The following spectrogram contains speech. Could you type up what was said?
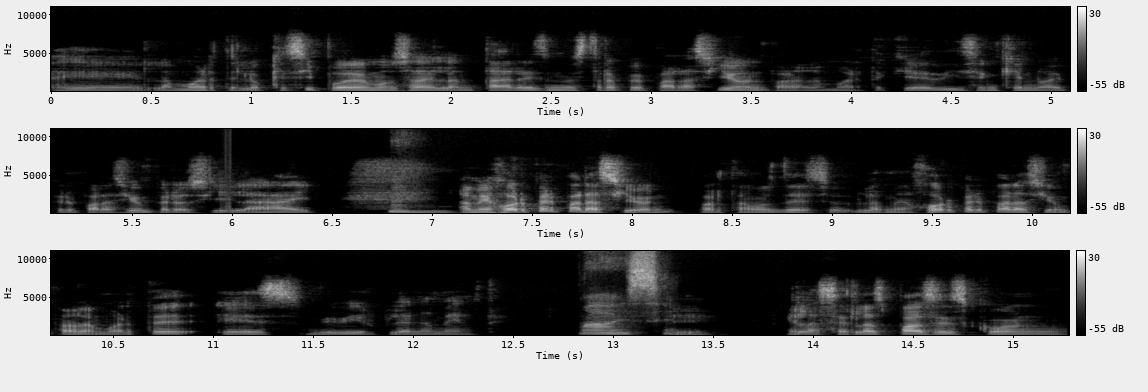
eh, la muerte, lo que sí podemos adelantar es nuestra preparación para la muerte, que dicen que no hay preparación, pero sí la hay. La mejor preparación, partamos de eso, la mejor preparación para la muerte es vivir plenamente. Ay, sí el hacer las paces con,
